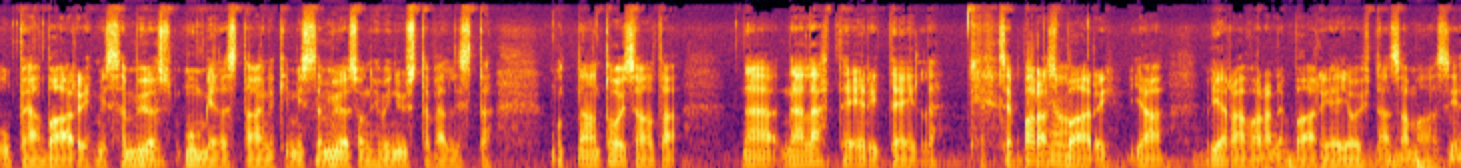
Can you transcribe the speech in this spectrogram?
upea baari, missä myös, mun mielestä ainakin, missä myös on hyvin ystävällistä, mutta nämä on toisaalta, nämä, nämä lähtee eri teille. Että se paras Joo. baari ja vieraanvarainen baari ei ole yhtään sama asia.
